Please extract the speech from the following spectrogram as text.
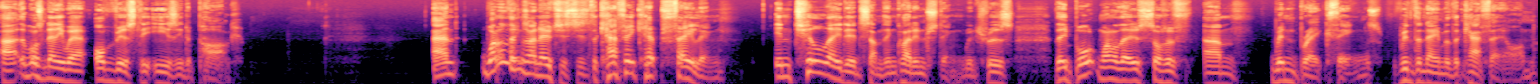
Uh, there wasn't anywhere obviously easy to park. And one of the things I noticed is the cafe kept failing until they did something quite interesting, which was they bought one of those sort of um, windbreak things with the name of the cafe on.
